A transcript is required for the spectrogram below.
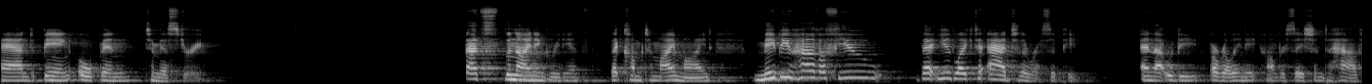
and being open to mystery. That's the nine ingredients that come to my mind. Maybe you have a few that you'd like to add to the recipe, and that would be a really neat conversation to have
